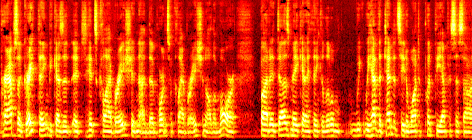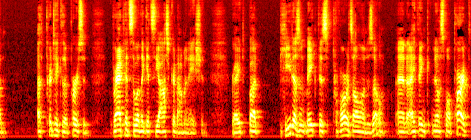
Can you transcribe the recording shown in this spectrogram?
perhaps a great thing because it, it hits collaboration and the importance of collaboration all the more. But it does make it, I think, a little. We, we have the tendency to want to put the emphasis on a particular person. Brad Pitt's the one that gets the Oscar nomination, right? But he doesn't make this performance all on his own. And I think, no small part,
